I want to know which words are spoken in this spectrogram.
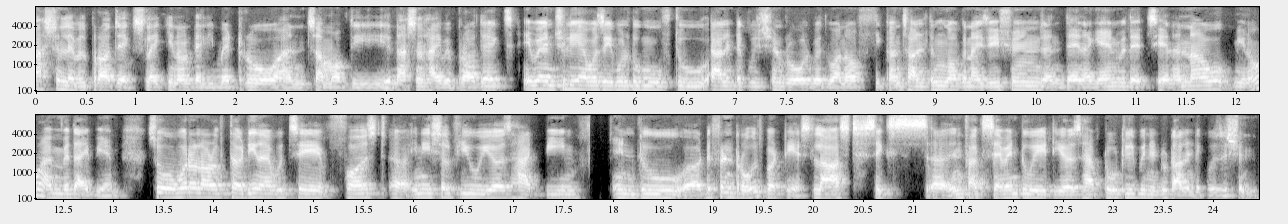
national level projects like you know Delhi Metro and some of the national highway projects. Eventually, I was able to move to talent acquisition role with one of the consulting organizations, and then again with HCL, and now you know I'm with IBM. So over a lot of 13, I would say first uh, initial few years had been into uh, different roles but yes last six uh, in fact seven to eight years have totally been into talent acquisition.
